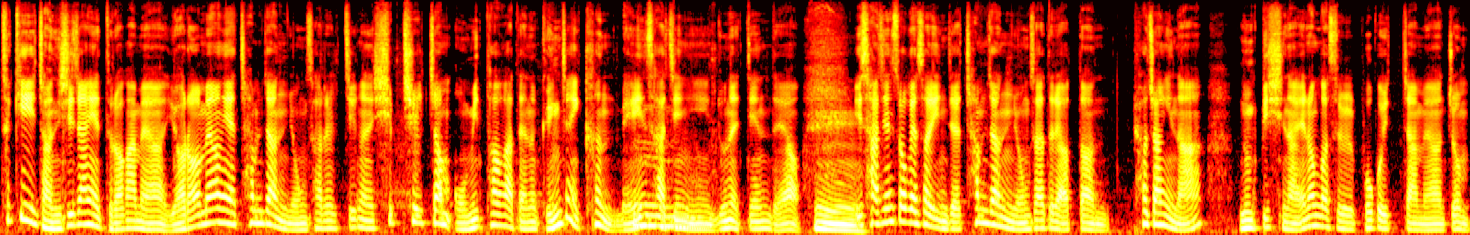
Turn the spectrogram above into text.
특히 이 전시장에 들어가면 여러 명의 참전 용사를 찍은 17.5m가 되는 굉장히 큰 메인 음. 사진이 눈에 띄는데요. 음. 이 사진 속에서 이제 참전 용사들의 어떤 표정이나 눈빛이나 이런 것을 보고 있자면 좀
